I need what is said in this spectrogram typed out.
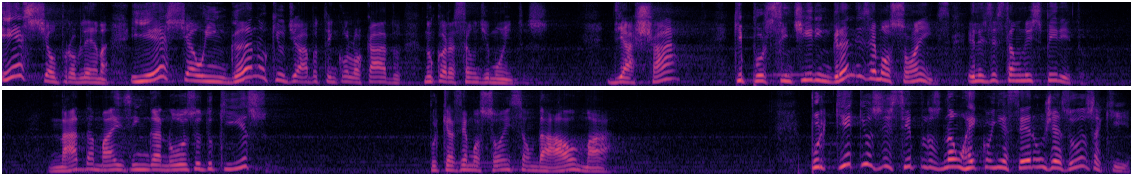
Este é o problema e este é o engano que o diabo tem colocado no coração de muitos. De achar que por sentirem grandes emoções, eles estão no espírito. Nada mais enganoso do que isso. Porque as emoções são da alma. Por que, que os discípulos não reconheceram Jesus aqui?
